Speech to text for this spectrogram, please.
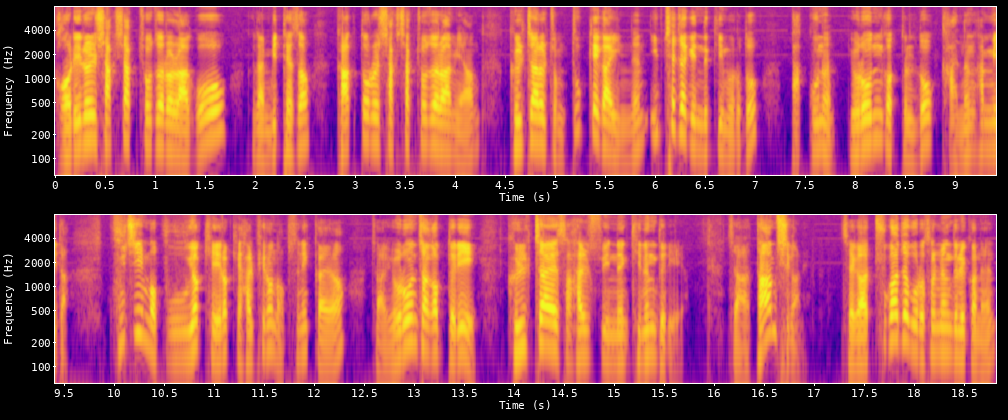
거리를 샥샥 조절을 하고 그 다음 밑에서 각도를 샥샥 조절하면 글자를 좀 두께가 있는 입체적인 느낌으로도 바꾸는 이런 것들도 가능합니다. 굳이 뭐 뿌옇게 이렇게 할 필요는 없으니까요. 자, 이런 작업들이 글자에서 할 수 있는 기능들이에요. 자, 다음 시간에 제가 추가적으로 설명드릴 거는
